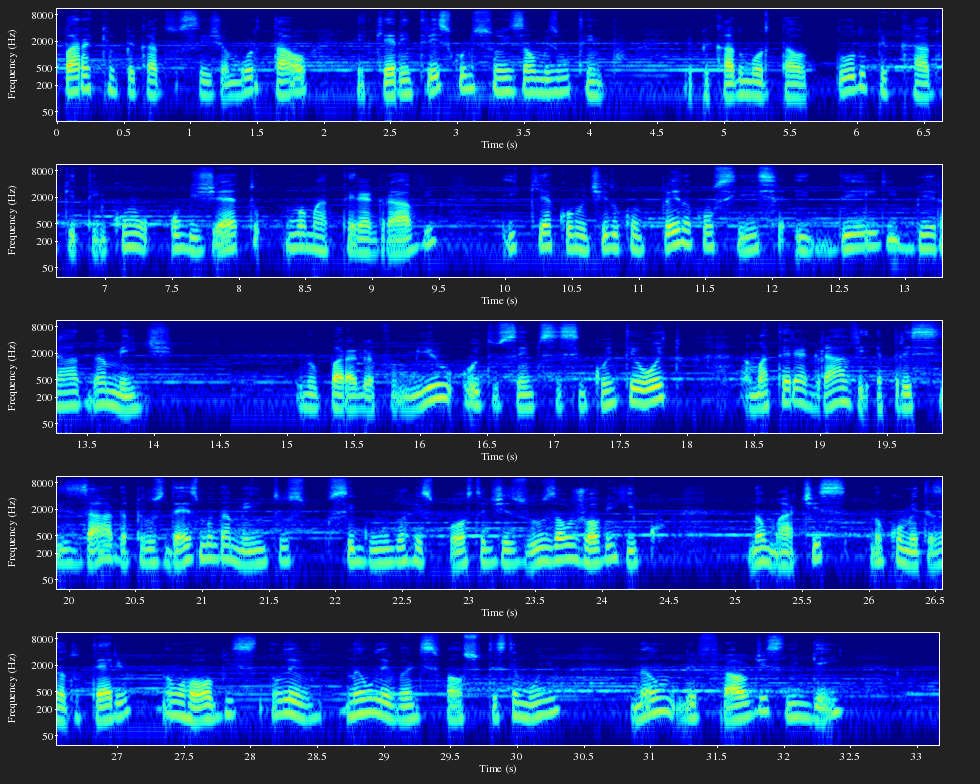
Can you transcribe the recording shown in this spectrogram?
para que um pecado seja mortal, requerem três condições ao mesmo tempo. É pecado mortal todo pecado que tem como objeto uma matéria grave e que é cometido com plena consciência e deliberadamente. E no parágrafo 1858, a matéria grave é precisada pelos dez mandamentos, segundo a resposta de Jesus ao jovem rico. Não mates, não cometas adultério, não roubes, não, lev não levantes falso testemunho, não defraudes ninguém,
